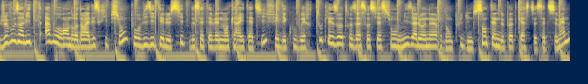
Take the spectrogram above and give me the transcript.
Je vous invite à vous rendre dans la description pour visiter le site de cet événement caritatif et découvrir toutes les autres associations mises à l'honneur dans plus d'une centaine de podcasts cette semaine.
